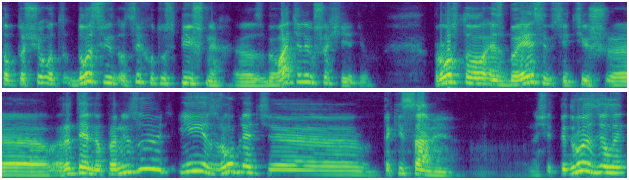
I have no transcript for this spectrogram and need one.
Тобто, що от досвід оцих от успішних е, збивателів шахедів, просто СБСівці ті ж е, ретельно проаналізують і зроблять е, такі самі значить, підрозділи,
